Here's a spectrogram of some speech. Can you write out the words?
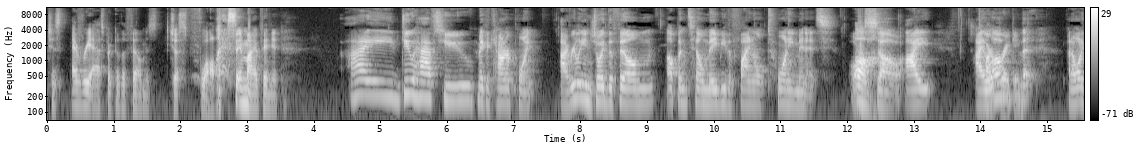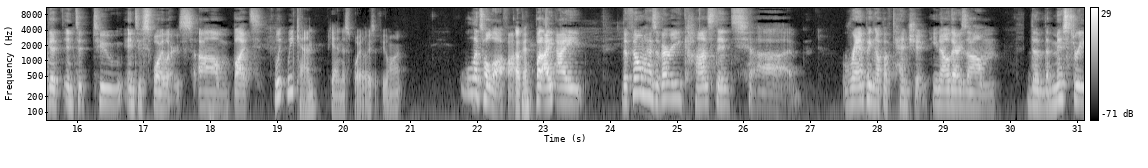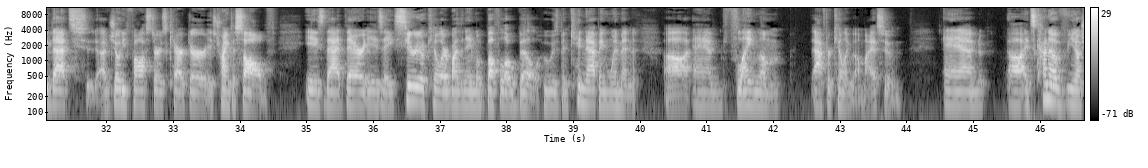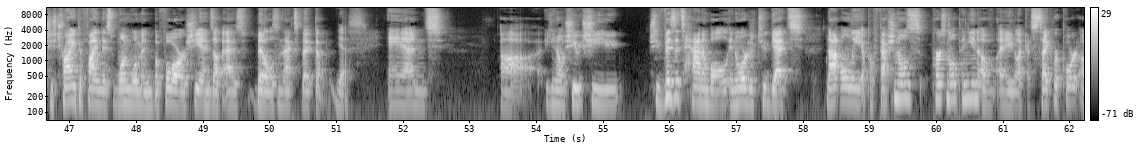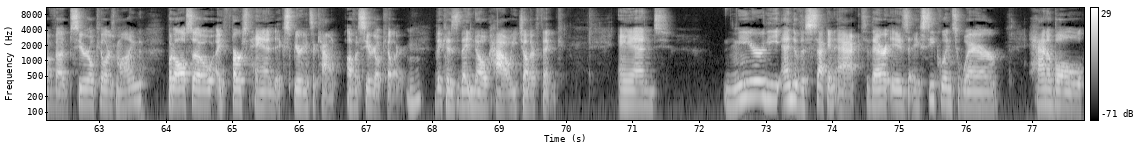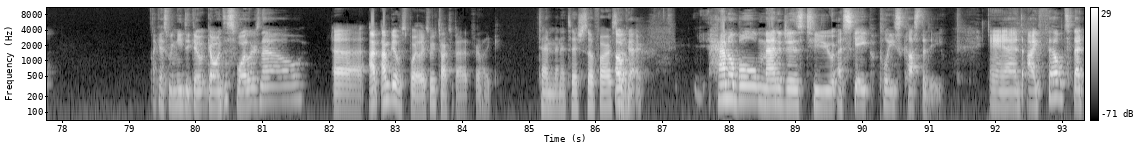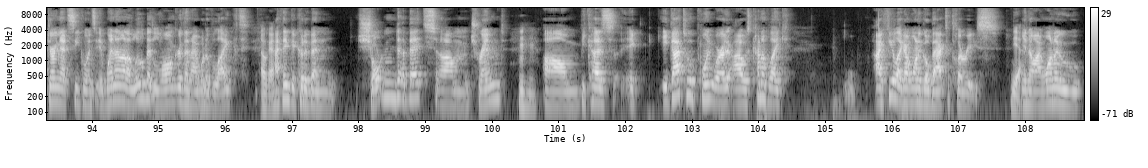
just every aspect of the film is just flawless in my opinion I do have to make a counterpoint. I really enjoyed the film up until maybe the final 20 minutes or Oh. so. I I love that I don't want to get into too into spoilers. Um but We, we can get into spoilers if you want. let's hold off on. Okay. It. But I, I, the film has a very constant uh, ramping up of tension. You know, there's um the the mystery that uh, Jodie Foster's character is trying to solve is that there is a serial killer by the name of Buffalo Bill who has been kidnapping women uh, and flaying them after killing them. I assume, and uh, it's kind of you know she's trying to find this one woman before she ends up as Bill's next victim Yes. and uh, you know she she she visits Hannibal in order to get not only a professional's personal opinion of a like a psych report of a serial killer's mind, but also a first-hand experience account of a serial killer Mhm. because they know how each other think. And near the end of the second act, there is a sequence where Hannibal. I guess we need to go go into spoilers now. Uh, I'm, I'm good with spoilers. We've talked about it for like 10 minutes ish so far. So. Okay. Hannibal manages to escape police custody. And I felt that during that sequence, it went on a little bit longer than I would have liked. Okay. I think it could have been shortened a bit, um, trimmed, hmm um, because it it got to a point where I was kind of like, I feel like I want to go back to Clarice. Yeah. You know, I want to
